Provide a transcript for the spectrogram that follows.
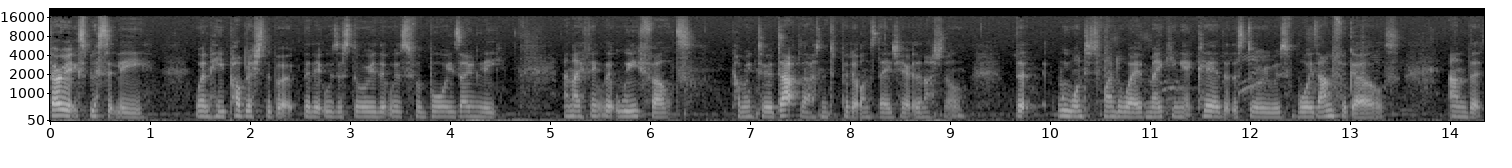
very explicitly when he published the book that it was a story that was for boys only. And I think that we felt, coming to adapt that and to put it on stage here at the National, that we wanted to find a way of making it clear that the story was for boys and for girls, and that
